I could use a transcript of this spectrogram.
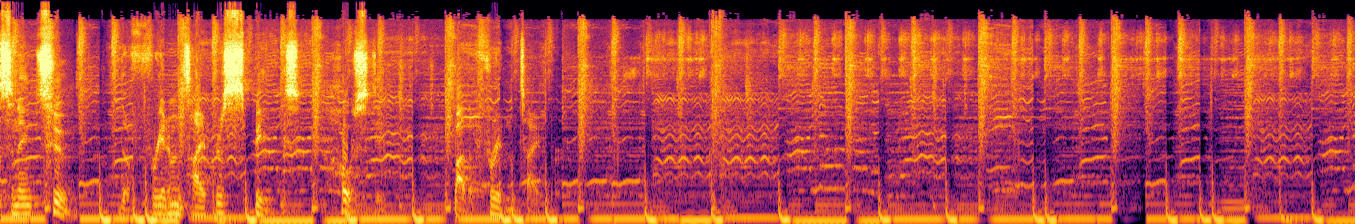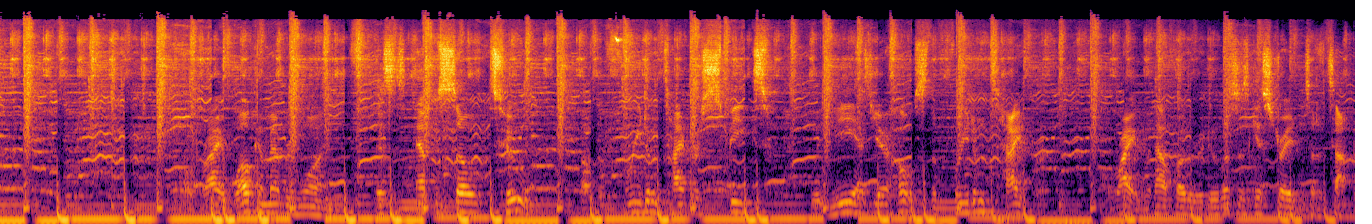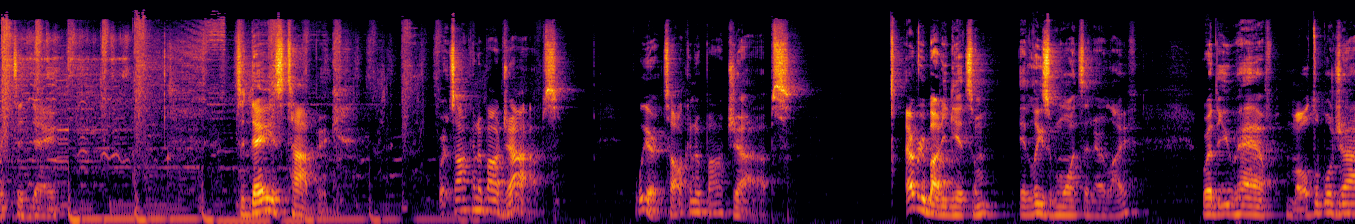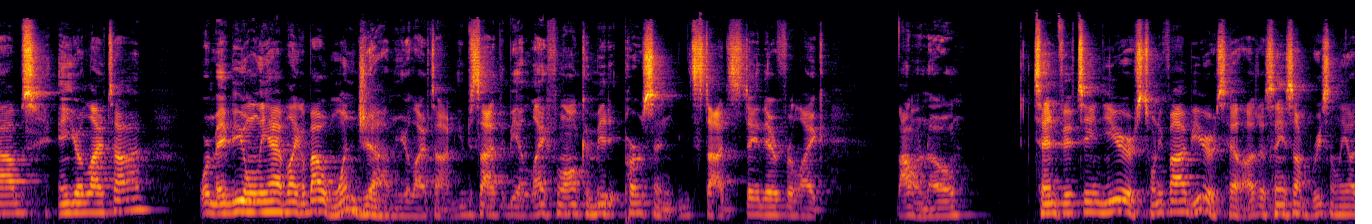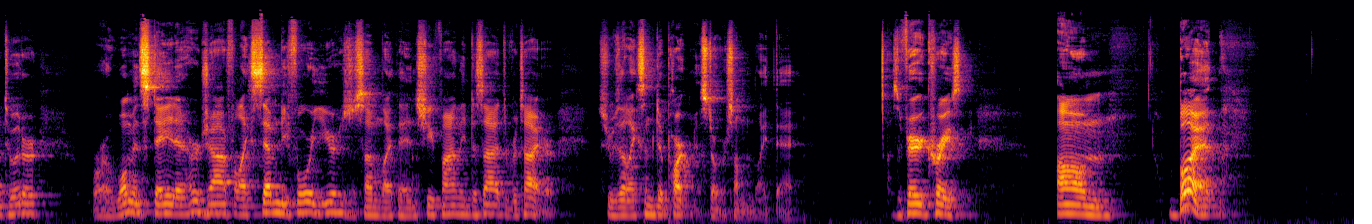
listening to The Freedom Typer Speaks, hosted by The Freedom Typer. All right, welcome everyone. This is episode two of The Freedom Typer Speaks with me as your host, The Freedom Typer. All right, without further ado, let's just get straight into the topic today. Today's topic, we're talking about jobs. We are talking about jobs. Everybody gets them at least once in their life. Whether you have multiple jobs in your lifetime, or maybe you only have like about one job in your lifetime. You decide to be a lifelong committed person. You decide to stay there for like, I don't know, 10, 15 years, 25 years. Hell, I just saying something recently on Twitter or a woman stayed at her job for like 74 years or something like that and she finally decided to retire. She was at like some department store or something like that. It's very crazy. Um but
